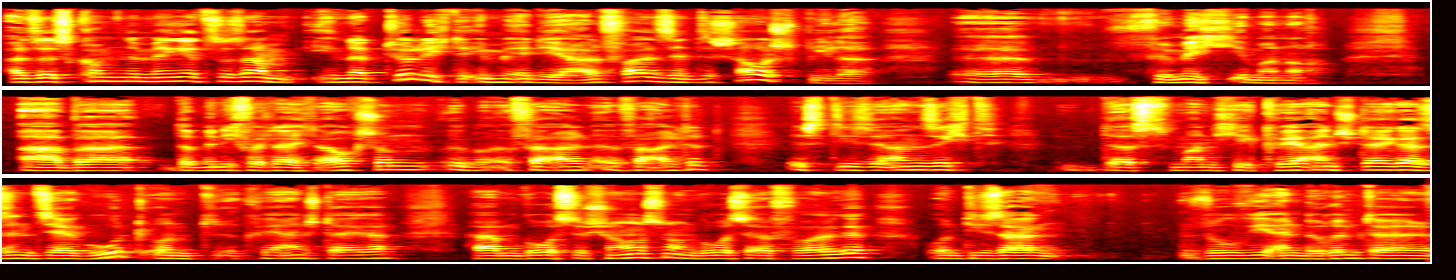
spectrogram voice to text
Also es kommt eine Menge zusammen. Natürlich, im Idealfall sind es Schauspieler. Äh, für mich immer noch. Aber da bin ich vielleicht auch schon äh, veraltet, ist diese Ansicht, dass manche Quereinsteiger sind sehr gut und Quereinsteiger haben große Chancen und große Erfolge und die sagen, so wie ein berühmter äh,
